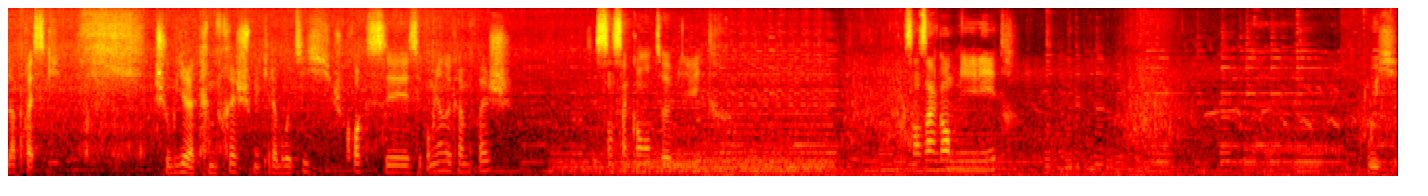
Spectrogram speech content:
là presque. J'ai oublié la crème fraîche, mais quel abruti. Je crois que c'est combien de crème fraîche? C'est 150 millilitres 150 millilitres Oui.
